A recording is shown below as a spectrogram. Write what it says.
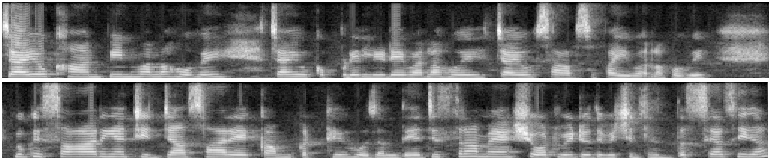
ਚਾਹੇ ਉਹ ਖਾਣ ਪੀਣ ਵਾਲਾ ਹੋਵੇ, ਚਾਹੇ ਉਹ ਕੱਪੜੇ ਲੀੜੇ ਵਾਲਾ ਹੋਵੇ ਚਾਹੇ ਉਹ ਸਾਫ਼ ਸਫ਼ਾਈ ਵਾਲਾ ਹੋਵੇ, ਕਿਉਂਕਿ ਸਾਰੀਆਂ ਚੀਜ਼ਾਂ, ਸਾਰੇ ਕੰਮ ਇਕੱਠੇ ਹੋ ਜਾਂਦੇ ਆ। ਜਿਸ ਤਰ੍ਹਾਂ ਮੈਂ ਸ਼ਾਰਟ ਵੀਡੀਓ ਦੇ ਵਿੱਚ ਦ- ਦੱਸਿਆ ਸੀਗਾ,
